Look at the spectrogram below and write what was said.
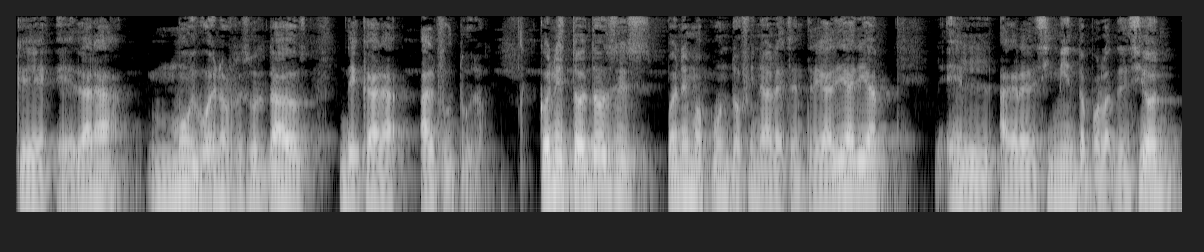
que eh, dará muy buenos resultados de cara al futuro. Con esto entonces ponemos punto final a esta entrega diaria, el agradecimiento por la atención,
